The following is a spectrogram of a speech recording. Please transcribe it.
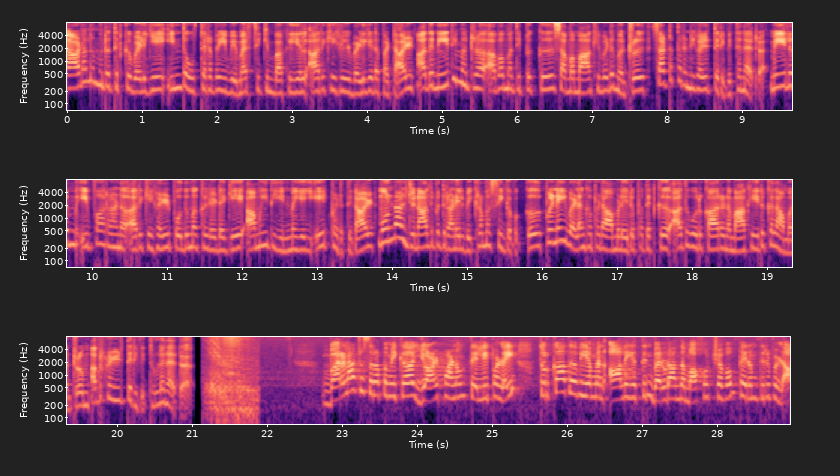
நாடாளுமன்றத்திற்கு வெளியே இந்த உத்தரவை விமர்சிக்கும் வகையில் அறிக்கைகள் வெளியிடப்பட்டால் அது நீதிமன்ற அவமதிப்புக்கு சமமாகிவிடும் என்று சட்டத்தரணிகள் தெரிவித்தனர். மேலும் இவ்வாறான அறிக்கைகள் பொதுமக்களிடையே அமைதியின்மையை ஏற்படுத்தினால் முன்னாள் ஜனாதிபதி ரணில் விக்ரமசிங்கவுக்கு பிணை வழங்கப்படாமல் இருப்பதற்கு அது ஒரு காரணமாக இருக்கலாம் என்றும் அவர்கள் தெரிவித்துள்ளனர். வரலாற்று சிறப்புமிக்க யாழ்ப்பாணம் தெல்லிப்பளை துர்காதேவியம்மன் ஆலயத்தின் வருடாந்த மகோற்சவம் பெரும் திருவிழா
